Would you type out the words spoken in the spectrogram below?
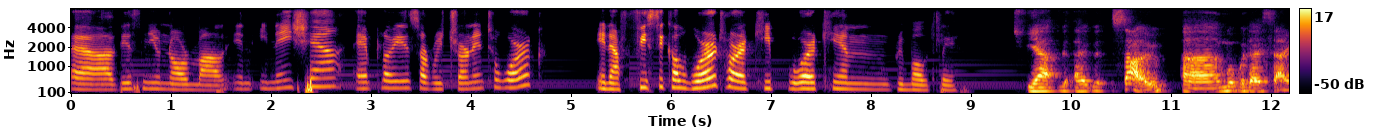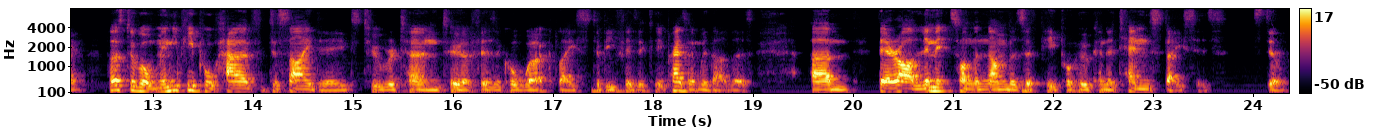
uh, this new normal. In, in Asia, employees are returning to work in a physical world or keep working remotely? Yeah, uh, so um, what would I say? First of all, many people have decided to return to a physical workplace to be physically present with others. Um, there are limits on the numbers of people who can attend spaces still,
